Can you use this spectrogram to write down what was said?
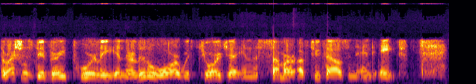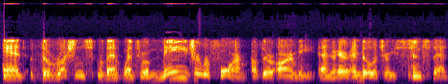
The Russians did very poorly in their little war with Georgia in the summer of 2008, and the Russians then went through a major reform of their army and, and military since then.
